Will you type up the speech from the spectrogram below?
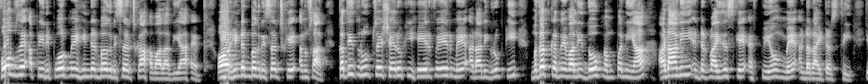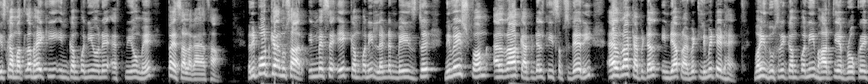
फोर्ब्स ने अपनी रिपोर्ट में हिंडनबर्ग रिसर्च का हवाला दिया है और हिंडनबर्ग रिसर्च के अनुसार कथित रूप से शेयरों की हेरफेर में अडानी ग्रुप की मदद करने वाली दो कंपनियाँ अडानी एंटरप्राइजेस के एफपीओ में अंडरराइटर्स थी। इसका मतलब है कि इन कंपनियों ने एफपीओ में पैसा लगाया था। रिपोर्ट के अनुसार इनमें से एक कंपनी लंदन बेस्ड निवेश फर्म एलरा कैपिटल की subsidiary Elara Capital India private limited है। वहीं दूसरी कंपनी भारतीय brokerage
